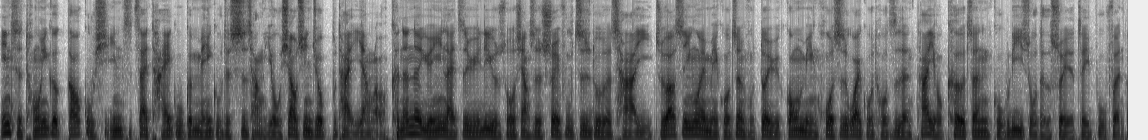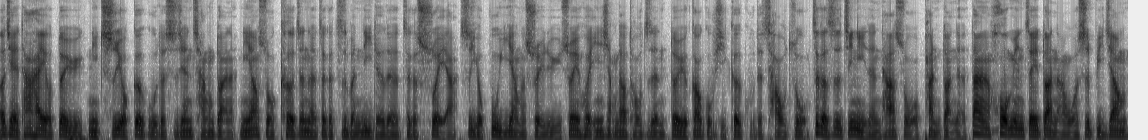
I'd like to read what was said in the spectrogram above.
因此，同一个高股息因子在台美股跟美股的市场有效性就不太一样了，可能的原因来自于，例如说像是税负制度的差异，主要是因为美国政府对于公民或是外国投资人，他有课征股利所得税的这一部分，而且他还有对于你持有个股的时间长短啊，你要所课征的这个资本利得的这个税啊，是有不一样的税率，所以会影响到投资人对于高股息个股的操作，这个是经理人他所判断的。但后面这一段呢、啊，我是比较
